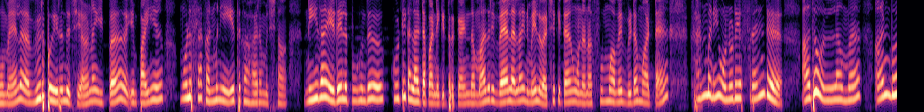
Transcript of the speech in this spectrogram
உன் மேலே விருப்பம் இருந்துச்சு. ஆனால் இப்போ என் பையன் முழுசாக கண்மணியை ஏற்றுக்க ஆரம்பிச்சிட்டான். நீ தான் இடையில புகுந்து கூட்டி கலாட்டை பண்ணிக்கிட்டு இருக்க. இந்த மாதிரி வேலைலாம் இனிமேல் வச்சுக்கிட்டேன் உன்னை நான் சும்மாவே விட மாட்டேன். கண்மணி உன்னுடைய ஃப்ரெண்டு அதுவும் இல்லாமல் அன்பு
